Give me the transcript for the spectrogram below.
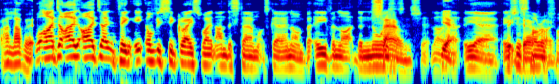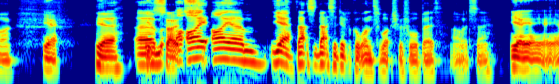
I love it. Well, I, I don't think it, obviously Grace won't understand what's going on, but even like the noises and shit like Yeah. that, yeah, it's Pretty just terrifying. horrifying. Yeah, Yeah, um, so- I, I, um, yeah, that's that's a difficult one to watch before bed. I would say. yeah, yeah, yeah, yeah.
